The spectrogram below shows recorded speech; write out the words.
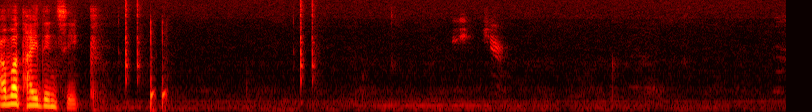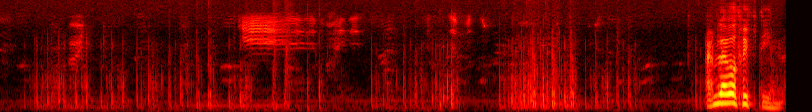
about hide and seek. I'm level 15.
